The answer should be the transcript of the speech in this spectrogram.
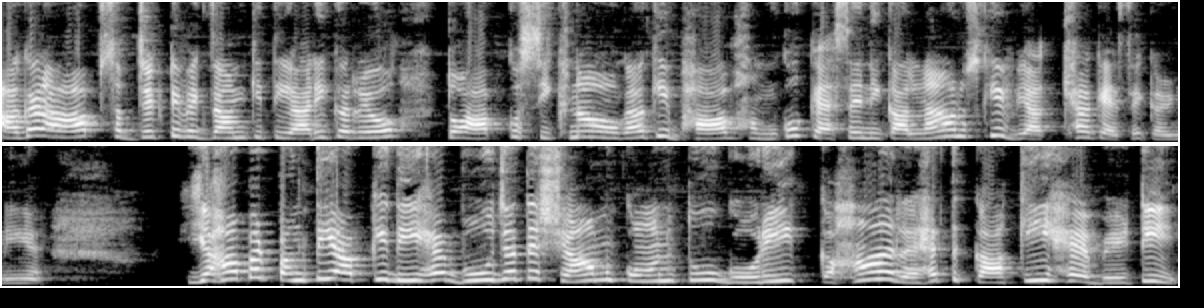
अगर आप सब्जेक्टिव एग्ज़ाम की तैयारी कर रहे हो तो आपको सीखना होगा कि भाव हमको कैसे निकालना है और उसकी व्याख्या कैसे करनी है। यहाँ पर पंक्ति आपकी दी है बूजत श्याम कौन तू गोरी, कहाँ रहत काकी है बेटी?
